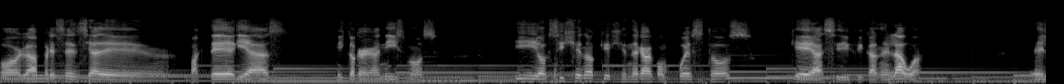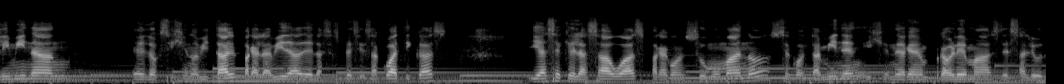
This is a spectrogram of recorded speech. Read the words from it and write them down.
por la presencia de bacterias, microorganismos y oxígeno que genera compuestos que acidifican el agua. Eliminan el oxígeno vital para la vida de las especies acuáticas y hace que las aguas para consumo humano se contaminen y generen problemas de salud.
